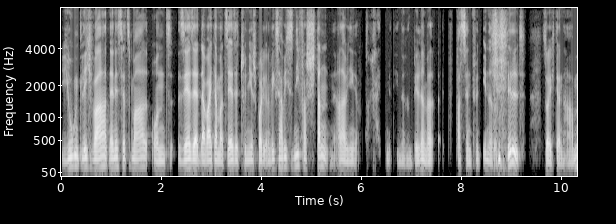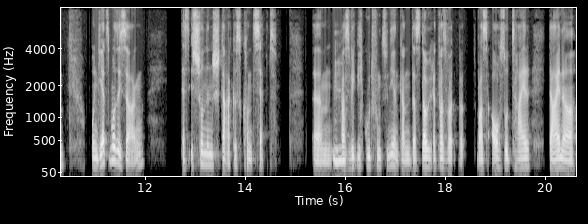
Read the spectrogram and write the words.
jugendlich war, nenne ich es jetzt mal, und sehr, sehr, da war ich damals sehr, sehr turniersportlich unterwegs, habe ich es nie verstanden. Ja, da habe ich gedacht, Reiten mit inneren Bildern, was, was denn für ein inneres Bild soll ich denn haben? Und jetzt muss ich sagen, das ist schon ein starkes Konzept, ähm, mhm. was wirklich gut funktionieren kann. Das ist, glaube ich, etwas, was, was auch so Teil deiner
